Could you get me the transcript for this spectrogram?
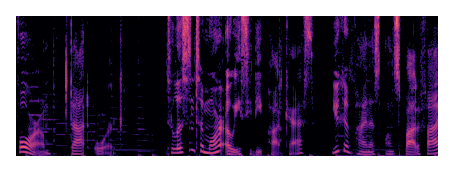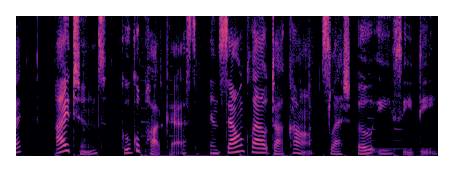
forum.org. To listen to more OECD podcasts, you can find us on Spotify, iTunes, Google Podcasts, and SoundCloud.com slash OECD.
